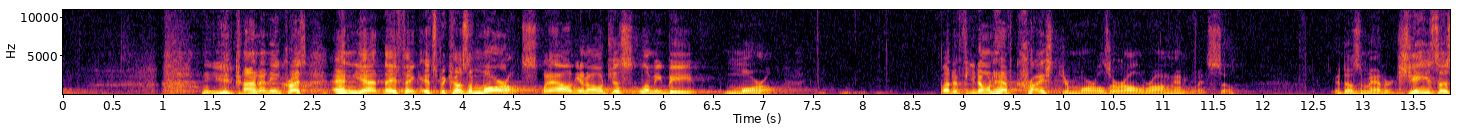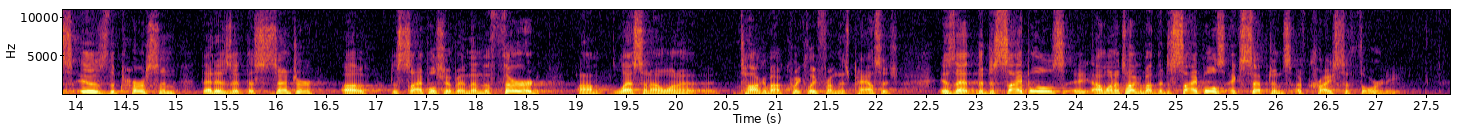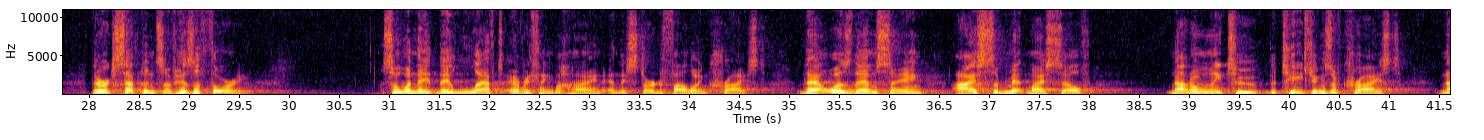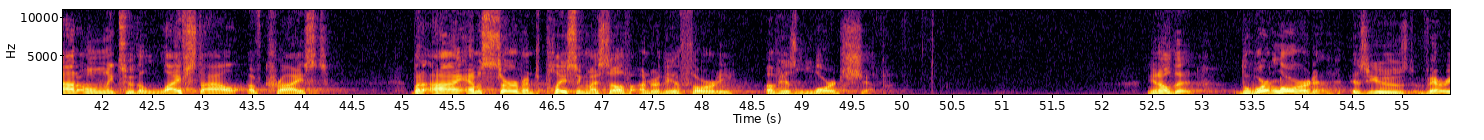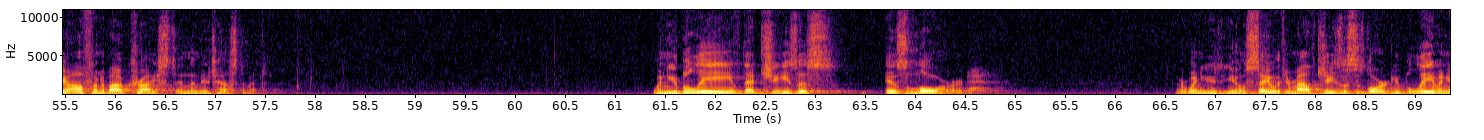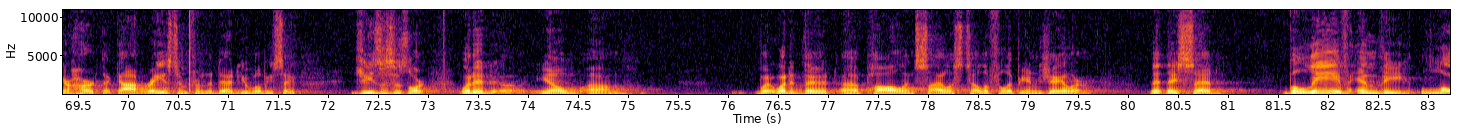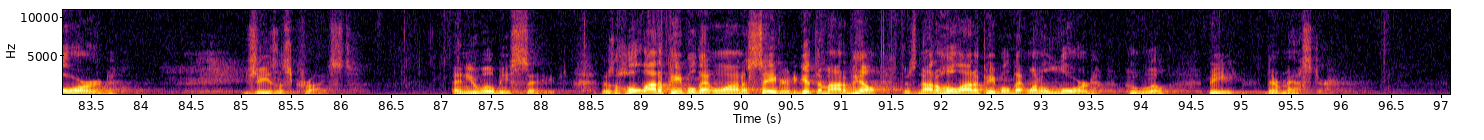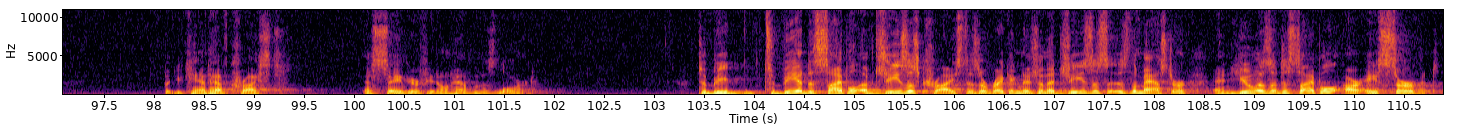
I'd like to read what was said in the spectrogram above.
you kind of need Christ. And yet they think it's because of morals. Well, you know, just let me be moral. But if you don't have Christ, your morals are all wrong anyway, so it doesn't matter. Jesus is the person that is at the center of discipleship. And then the third um, lesson I want to talk about quickly from this passage is that the disciples, I want to talk about the disciples' acceptance of Christ's authority, their acceptance of his authority. So when they, they left everything behind and they started following Christ, that was them saying, I submit myself not only to the teachings of Christ, not only to the lifestyle of Christ, but I am a servant placing myself under the authority of his lordship. You know, the, the word Lord is used very often about Christ in the New Testament. When you believe that Jesus is Lord, or when you, you know, say with your mouth, Jesus is Lord, you believe in your heart that God raised him from the dead, you will be saved. Jesus is Lord. What did, uh, you know, um, what, what, did the, uh, Paul and Silas tell the Philippian jailer? That they said, Believe in the Lord Jesus Christ, and you will be saved. There's a whole lot of people that want a Savior to get them out of hell. There's not a whole lot of people that want a Lord who will be their master. But you can't have Christ as Savior if you don't have Him as Lord. To be, to be a disciple of Jesus Christ is a recognition that Jesus is the master and you, as a disciple, are a servant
